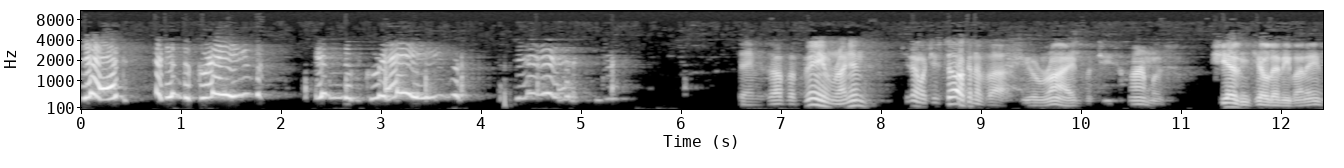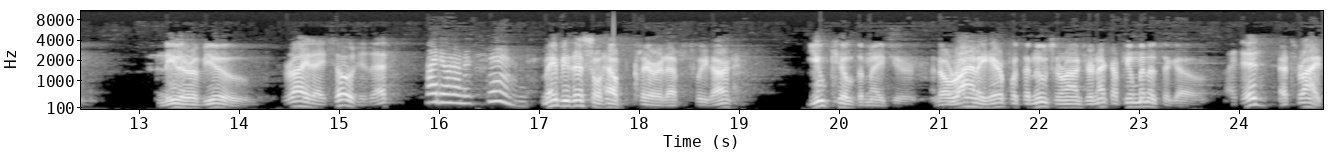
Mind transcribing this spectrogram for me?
dead, and in the grave. In the grave. Dead. Dame's off a beam, Runyon. She know what she's talking about. You're right, but she's harmless. She hasn't killed anybody. Neither of you. Right, I told you that. I don't understand. Maybe this'll help clear it up, sweetheart. You killed the major, and O'Reilly here put the noose around your neck a few minutes ago. I did? That's right.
